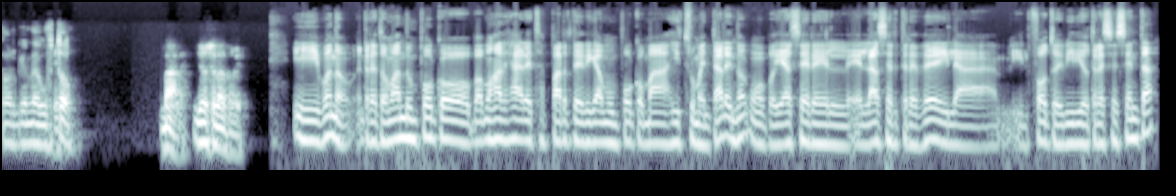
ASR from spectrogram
porque me gustó. Vale, yo se la doy. Y bueno, retomando un poco, vamos a dejar estas partes, digamos, un poco más instrumentales, ¿no? Como podía ser el, el láser 3D y la y foto y vídeo 360.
